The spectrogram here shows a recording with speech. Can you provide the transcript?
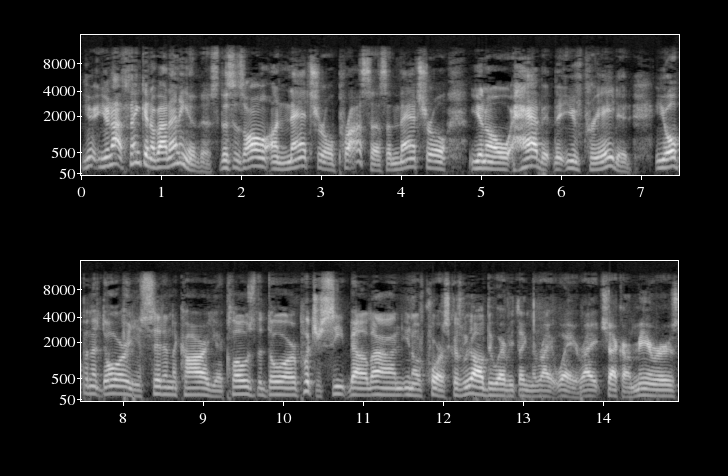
You're not thinking about any of this. This is all a natural process, a natural, you know, habit that you've created. You open the door, you sit in the car, you close the door, put your seatbelt on, you know, of course, because we all do everything the right way, right? Check our mirrors,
